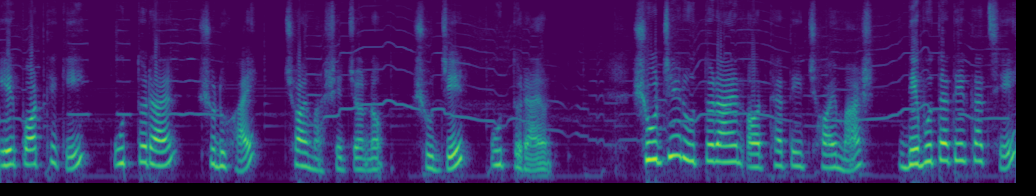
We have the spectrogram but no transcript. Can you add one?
এরপর থেকেই উত্তরায়ণ শুরু হয় ছয় মাসের জন্য, সূর্যের উত্তরায়ণ। সূর্যের উত্তরায়ণ অর্থাৎ এই ছয় মাস দেবতাদের কাছে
